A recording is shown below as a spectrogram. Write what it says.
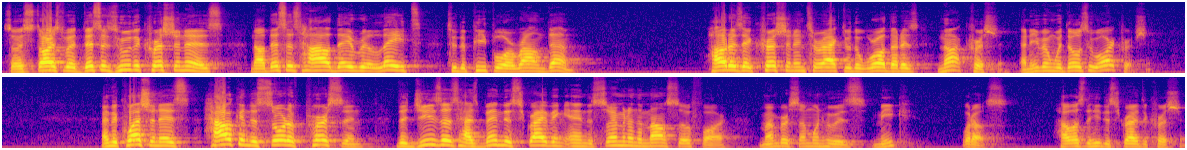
So it starts with this is who the Christian is. Now, this is how they relate to the people around them. How does a Christian interact with the world that is not Christian, and even with those who are Christian? And the question is how can the sort of person that Jesus has been describing in the Sermon on the Mount so far, remember someone who is meek? What else? How else did he describe the Christian?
